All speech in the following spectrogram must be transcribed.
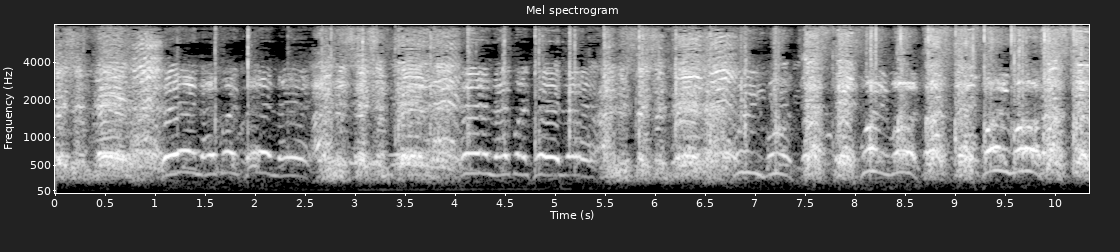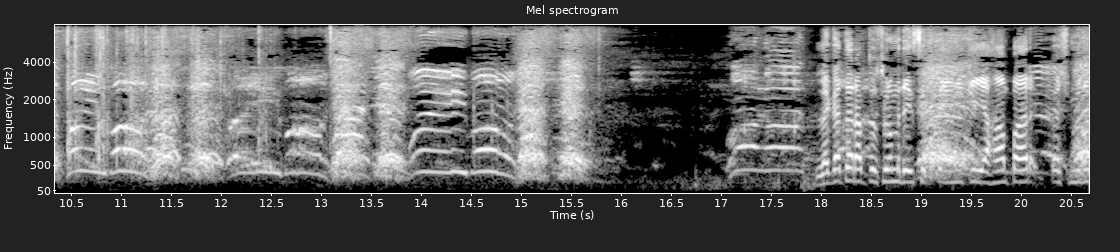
एडमिनिस्ट्रेशन फेल है। फेल है भाई फेल है। एडमिनिस्ट्रेशन फेल है। फेल है भाई फेल है। एडमिनिस्ट्रेशन फेल है। We want justice! We want justice! We want justice! We want justice! We want justice! We want justice! लगातार आप तस्वीरों में देख सकते हैं कि यहाँ पर कश्मीरी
